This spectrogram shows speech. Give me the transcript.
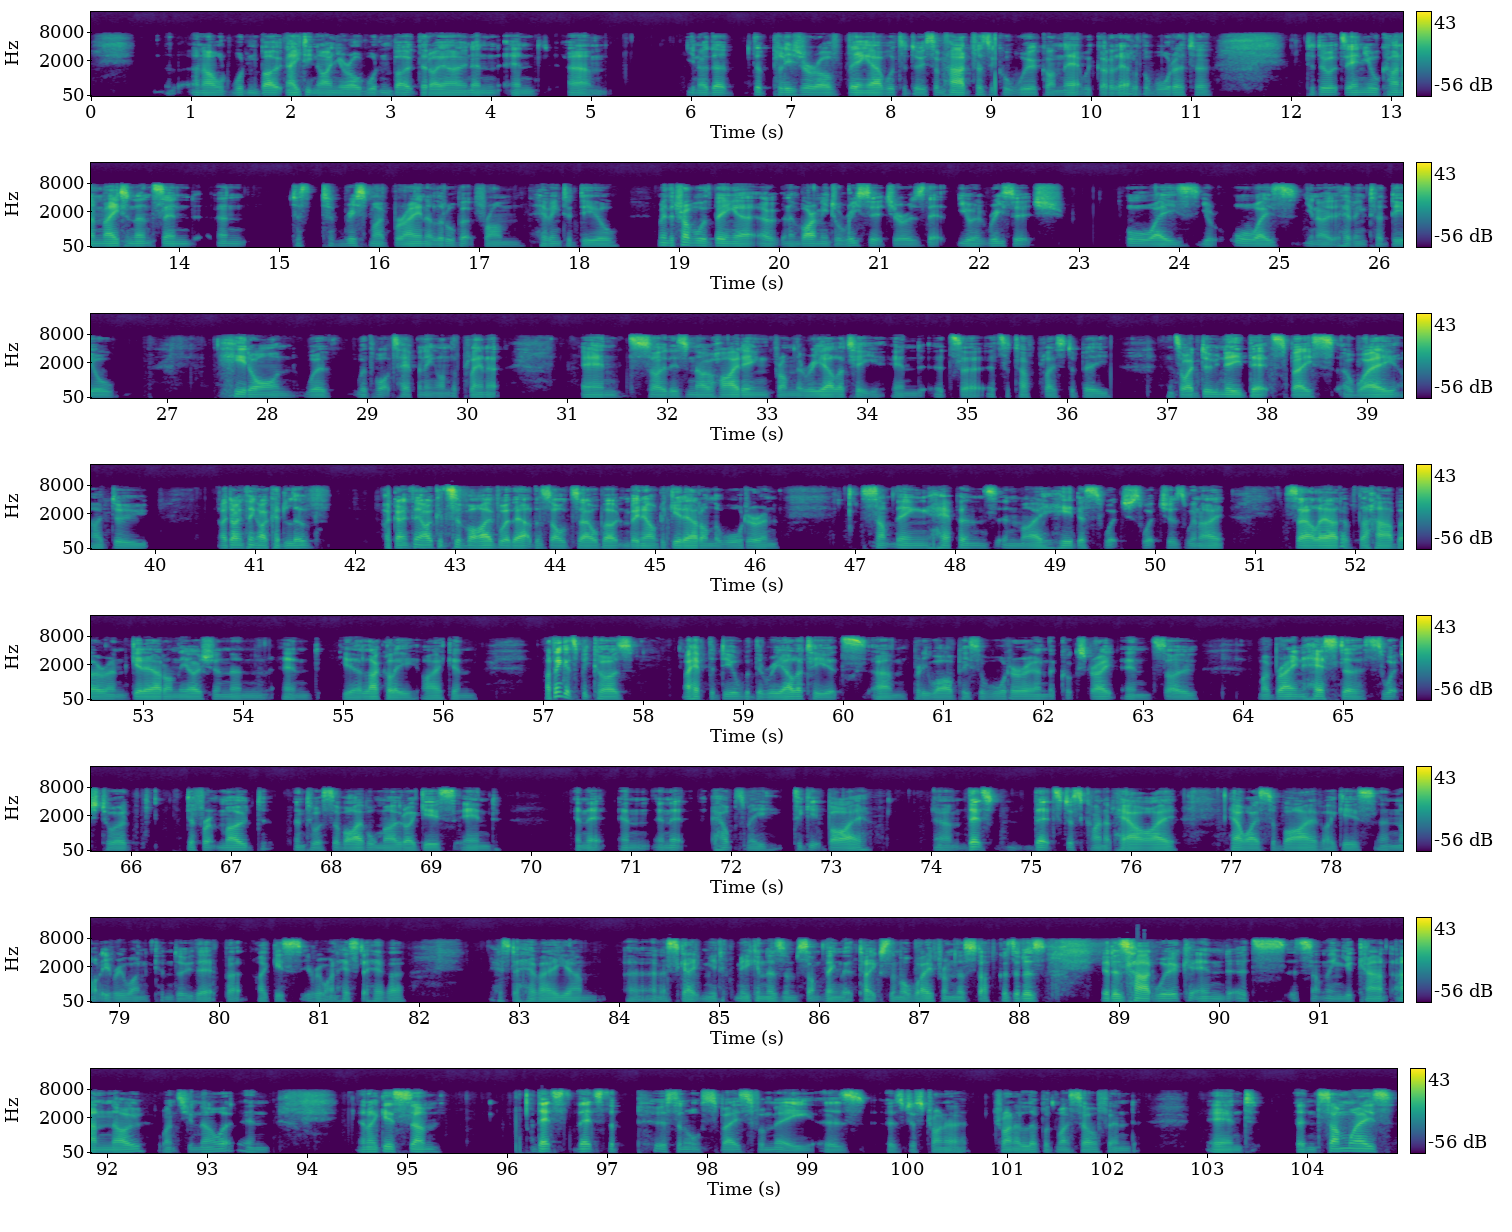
an old wooden boat, 89 year old wooden boat that I own, and and um, you know the the pleasure of being able to do some hard physical work on that. We've got it out of the water to to do its annual kind of maintenance and and just to rest my brain a little bit from having to deal I mean, the trouble with being a, a, an environmental researcher is that your research always you're always you know having to deal head on with with what's happening on the planet. And so there's no hiding from the reality and it's a it's a tough place to be. And so I do need that space away. I do I don't think I could live I don't think I could survive without this old sailboat and being able to get out on the water and something happens in my head, a switch switches when I sail out of the harbor and get out on the ocean. And, and yeah, luckily I can, I think it's because I have to deal with the reality. It's um, pretty wild piece of water around the Cook Strait. And so my brain has to switch to a different mode into a survival mode, I guess. And, and that, and, and that helps me to get by. Um, that's, that's just kind of how I, how I survive, I guess. And not everyone can do that, but I guess everyone has to have a has to have a um, uh, an escape me- mechanism, something that takes them away from this stuff because it is it is hard work and it's it's something you can't unknow once you know it. And and I guess um, that's that's the personal space for me is is just trying to trying to live with myself and and in some ways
